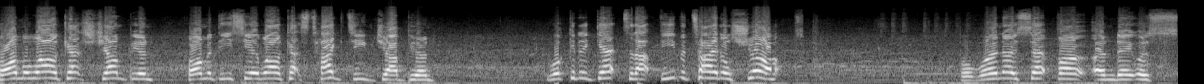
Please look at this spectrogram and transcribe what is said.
Former Wildcats champion, former DCA Wildcats tag team champion. Looking to get to that FIFA title shot. But we're set for, and it was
